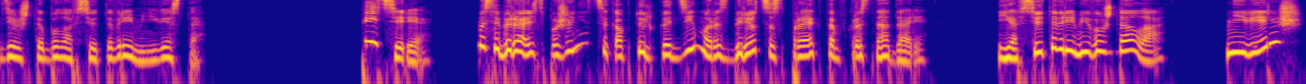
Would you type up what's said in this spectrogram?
Где же ты была все это время, невеста?» «В Питере. Мы собирались пожениться, как только Дима разберется с проектом в Краснодаре. Я все это время его ждала. Не веришь?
